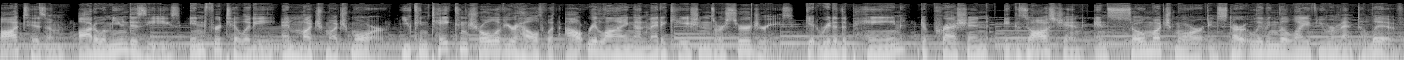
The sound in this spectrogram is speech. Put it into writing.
autism, autoimmune disease, infertility, and much, much more. You can take control of your health without relying on medications or surgeries. Get rid of the pain, depression, exhaustion, and so much more and start living the life you were meant to live.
